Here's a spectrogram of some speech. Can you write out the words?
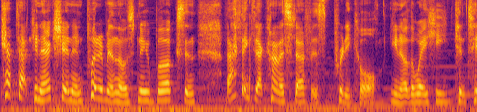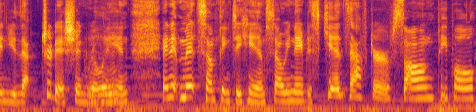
kept that connection and put him in those new books, and I think that kind of stuff is pretty cool. You know, the way he continued that tradition, really, Mhm. and and it meant something to him. So he named his kids after song people,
